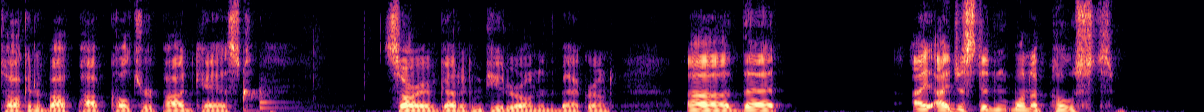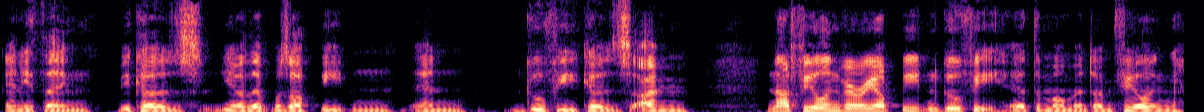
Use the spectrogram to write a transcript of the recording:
talking about pop culture podcast. Sorry, I've got a computer on in the background. Uh, that I, I just didn't want to post anything because you know that was upbeat and and goofy because I'm not feeling very upbeat and goofy at the moment. I'm feeling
